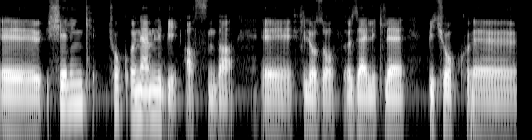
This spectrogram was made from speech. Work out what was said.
E, Schelling çok önemli bir aslında e, filozof. Özellikle birçok e,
